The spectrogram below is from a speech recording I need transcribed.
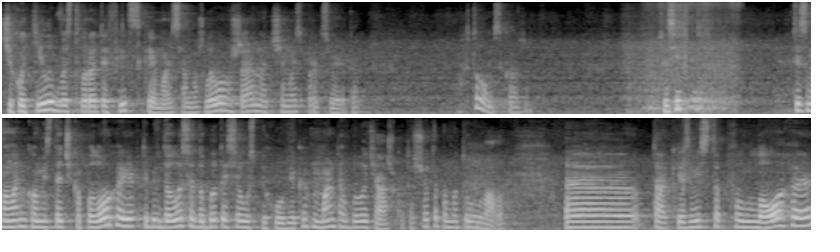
Чи хотіли б ви створити фіт з кимось, а можливо вже над чимось працюєте? Хто вам скаже? Сусід? Ти з маленького містечка Полога, як тобі вдалося добитися успіху? В яких моментах було тяжко? Та що тебе мотивувало? Е, так, я з міста Пологи,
